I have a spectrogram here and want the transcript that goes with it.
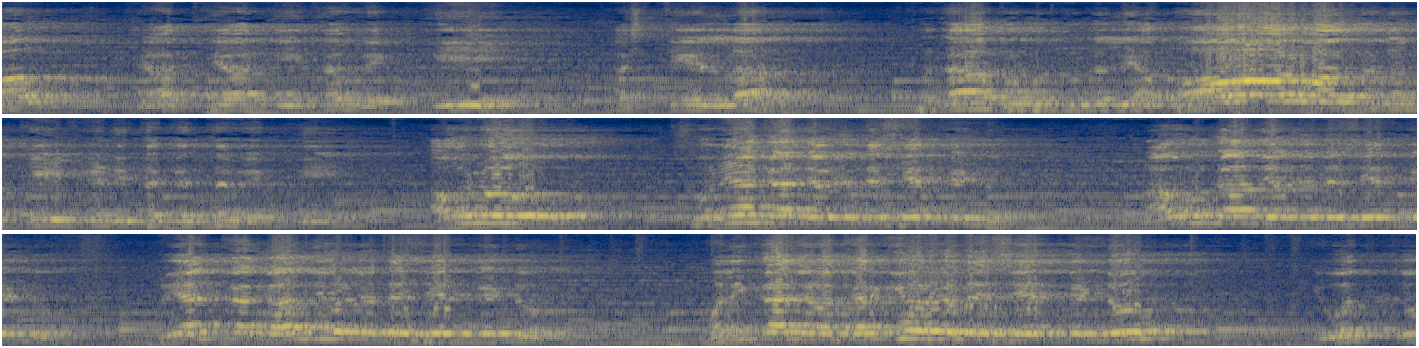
ಒಬ್ಬ ಜಾತ್ಯತೀತ ವ್ಯಕ್ತಿ. ಅಷ್ಟೇ ಅಲ್ಲ, ಪ್ರಜಾಪ್ರಭುತ್ವದಲ್ಲಿ ಅಪಾರವಾದ ನಂಬಿಕೆ ಇಟ್ಕೊಂಡಿರ್ತಕ್ಕಂಥ ವ್ಯಕ್ತಿ. ಅವರು ಸೋನಿಯಾ ಗಾಂಧಿ ಅವರ ಜೊತೆ ಸೇರ್ಕೊಂಡು, ರಾಹುಲ್ ಗಾಂಧಿ ಅವರ ಜೊತೆ ಸೇರ್ಕೊಂಡು ಪ್ರಿಯಾಂಕಾ ಗಾಂಧಿ ಅವರ ಜೊತೆ ಸೇರ್ಕೊಂಡು, ಮಲ್ಲಿಕಾರ್ಜುನ ಖರ್ಗೆ ಅವರ ಜೊತೆ ಸೇರ್ಕೊಂಡು ಇವತ್ತು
